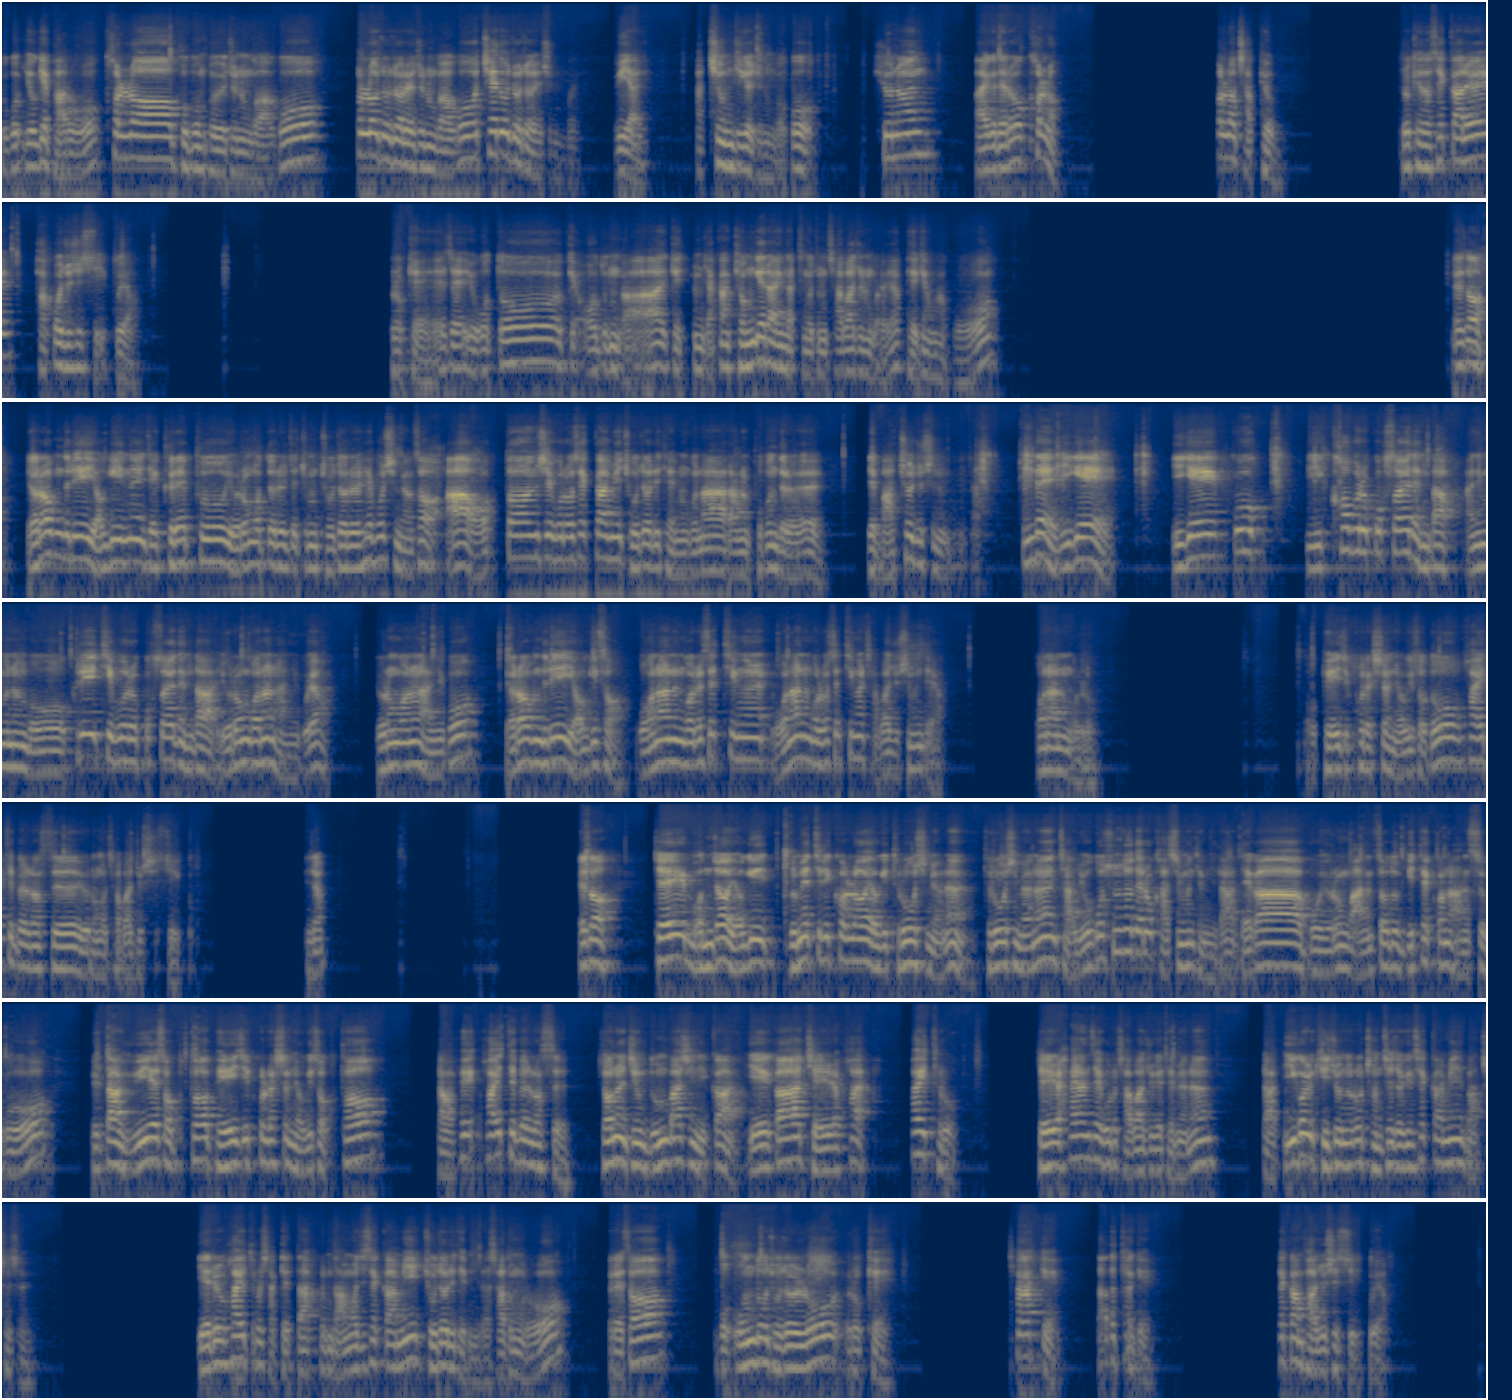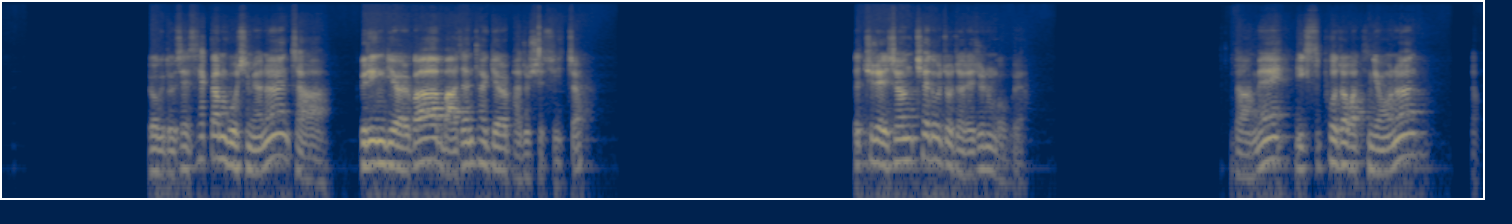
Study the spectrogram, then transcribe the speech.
요거 요게 바로 컬러 부분 보여주는 거하고 컬러 조절해 주는 거하고 채도 조절해 주는 거예요. 위아래. 같이 움직여 주는 거고 휴는 말 그대로 컬러. 컬러 좌표. 이렇게 해서 색깔을 바꿔 주실 수 있고요 이렇게 이제 요것도 이렇게 어둠과 이렇게 좀 약간 경계 라인 같은 거 좀 잡아주는 거예요 배경하고. 그래서 여러분들이 여기 있는 이제 그래프 이런 것들을 이제 좀 조절을 해 보시면서 아 어떤 식으로 색감이 조절이 되는구나 라는 부분들을 이제 맞춰 주시는 겁니다. 근데 이게 이게 꼭 이 커브를 꼭 써야 된다 아니면은 뭐 크리에이티브를 꼭 써야 된다 이런 거는 아니고요 이런 거는 아니고 여러분들이 여기서 원하는 거를 세팅을 원하는 걸로 세팅을 잡아 주시면 돼요. 원하는 걸로. 뭐 베이지 코렉션 여기서도 화이트 밸런스 이런 거 잡아 주실 수 있고. 그죠? 그래서 제일 먼저 여기 루메트리 컬러 여기 들어오시면은 들어오시면은 자 요거 순서대로 가시면 됩니다. 내가 뭐 이런 거 안 써도 밑에 거는 안 쓰고 일단 위에서부터 베이지 컬렉션 여기서부터 자 회- 화이트 밸런스 저는 지금 눈밭이니까 얘가 제일 화, 화이트로 제일 하얀색으로 잡아주게 되면은 자, 이걸 기준으로 전체적인 색감이 맞춰져요. 얘를 화이트로 잡겠다. 그럼 나머지 색감이 조절이 됩니다. 자동으로. 그래서 뭐 온도 조절로 이렇게 차갑게, 따뜻하게 색감 봐주실 수 있고요. 여기도 제 색감 보시면은 자, 그린 계열과 마젠타 계열 봐주실 수 있죠. 세츄레이션 채도 조절해 주는 거고요. 그 다음에 익스포저 같은 경우는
